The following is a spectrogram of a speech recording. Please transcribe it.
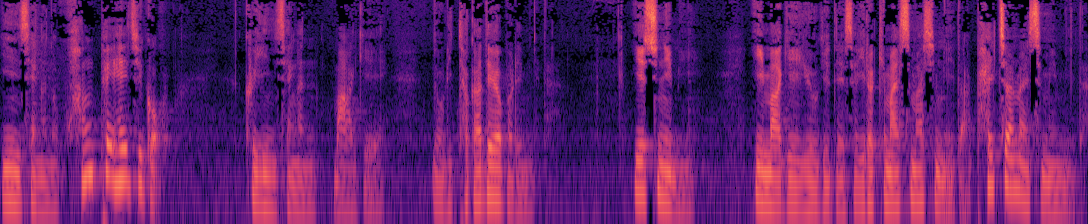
인생은 황폐해지고 그 인생은 마귀의 놀이터가 되어버립니다. 예수님이 이 마귀의 유혹에 대해서 이렇게 말씀하십니다. 8절 말씀입니다.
